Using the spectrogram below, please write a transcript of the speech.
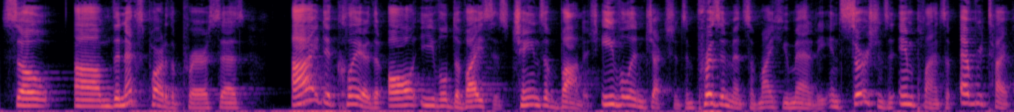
So um, the next part of the prayer says, I declare that all evil devices, chains of bondage, evil injections, imprisonments of my humanity, insertions and implants of every type,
